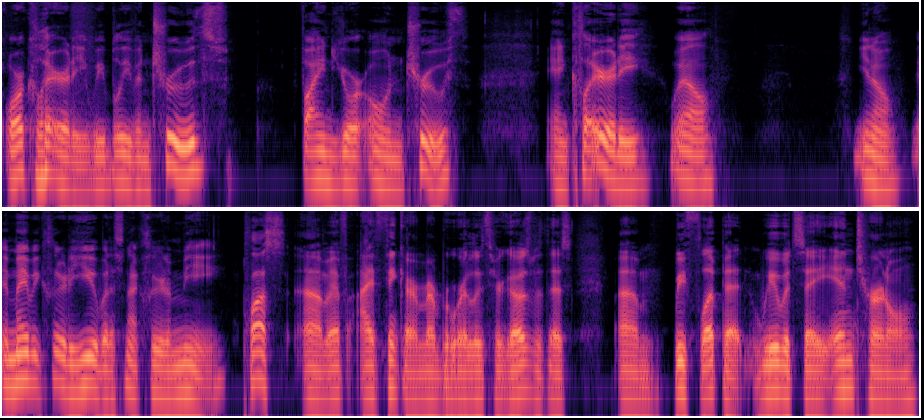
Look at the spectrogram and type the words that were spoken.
or clarity. We believe in truths, find your own truth, and clarity, well, you know, it may be clear to you, but it's not clear to me. Plus, um, if I think I remember where Luther goes with this, um, we flip it. We would say internal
